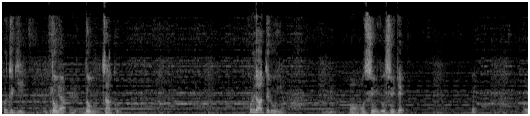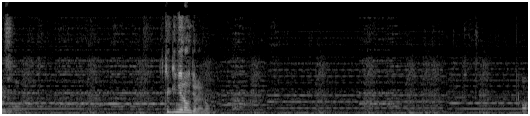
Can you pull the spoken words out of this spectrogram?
これ敵敵ドムドムザク。これで当てるんや。んうん。うん教えて教えて。俺どこ。敵狙うんじゃないの？あ。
